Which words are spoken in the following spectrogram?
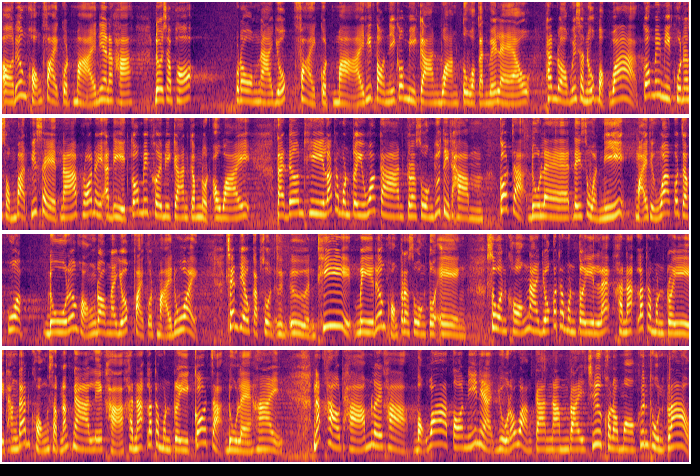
เเรื่องของฝ่ายกฎหมายเนี่ยนะคะ โดยเฉพาะรองนายกฝ่ายกฎหมายที่ตอนนี้ก็มีการวางตัวกันไว้แล้ว ท่านรองวิษณุบอกว่าก็ไม่มีคุณสมบัติพิเศษนะ เพราะในอดีตก็ไม่เคยมีการกำหนดเอาไว้ แต่เดิมทีรัฐมนตรีว่าการกระทรวงยุติธรรม ก็จะดูแลในส่วนนี้ หมายถึงว่าก็จะควบ ดูเรื่องของรองนายกฝ่ายกฎหมายด้วย เช่นเดียวกับส่วนอื่น ๆ ที่มีเรื่องของกระทรวงตัวเอง ส่วนของนายกรัฐมนตรี และคณะรัฐมนตรี ทางด้านของสำนักงานเลขาคณะรัฐมนตรีก็จะดูแลให้ นักข่าวถามเลยค่ะ บอกว่าตอนนี้เนี่ยอยู่ระหว่างการนำรายชื่อครมขึ้นทูลเกล้า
